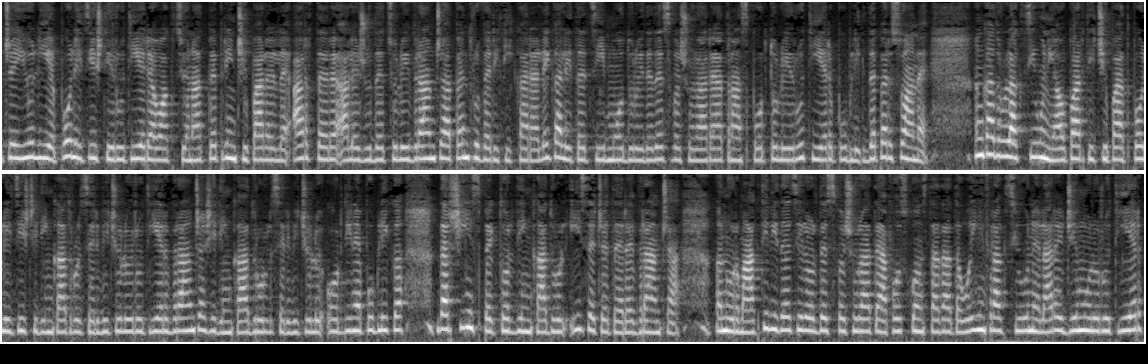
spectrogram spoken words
11-17 iulie, polițiștii rutieri au acționat pe principalele artere ale județului Vrancea pentru verificarea legalității modului de desfășurare a transportului rutier public de persoane. În cadrul acțiunii au participat polițiștii din cadrul Serviciului Rutier Vrancea și din cadrul Serviciului Ordine Publică, dar și inspectori din cadrul ISCTR Vrancea. În urma activităților desfășurate a fost constatată o infracțiune la regimul rutier,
